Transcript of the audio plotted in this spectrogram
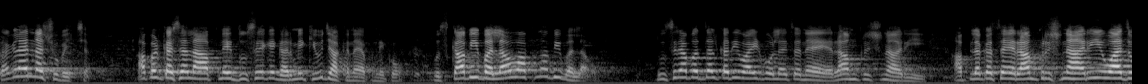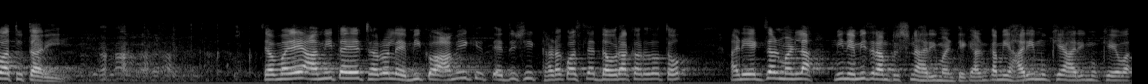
सगळ्यांना शुभेच्छा. आपण कशाला आपने दुसरे के घर में क्यों झाकना है अपने को? उसका भी भला हो अपना भी भला दुसऱ्याबद्दल कधी वाईट बोलायचं नाही. रामकृष्ण हरी. आपलं कसं आहे? रामकृष्ण हरी वाजवा तुतारी त्यामुळे आम्ही तर हे ठरवलंय. मी आम्ही त्या दिवशी खडकवासल्यात दौरा करत होतो. आणि एक जण म्हणला मी नेहमीच रामकृष्ण हरी म्हणते कारण का मी हरिमुखे हरिमुखे वा-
